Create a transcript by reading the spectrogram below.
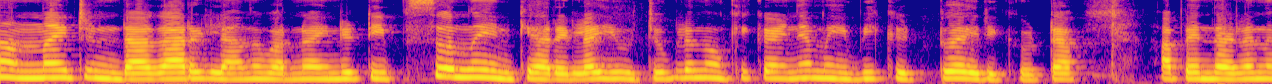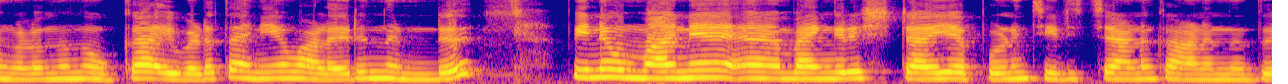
നന്നായിട്ട് ഉണ്ടാകാറില്ല എന്ന് പറഞ്ഞു. അതിന്റെ ടിപ്സ് ഒന്നും എനിക്കറിയില്ല. യൂട്യൂബിൽ നോക്കിക്കഴിഞ്ഞാൽ മേ ബി കിട്ടുമായിരിക്കും കേട്ടോ അപ്പോൾ എന്തായാലും നിങ്ങളൊന്ന് നോക്കുക. ഇവിടെ തനിയെ വളരുന്നുണ്ട്. പിന്നെ ഉമ്മാനെ ഭയങ്കര ഇഷ്ടമായി എപ്പോഴും ചിരിച്ചാണ് കാണുന്നത്.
